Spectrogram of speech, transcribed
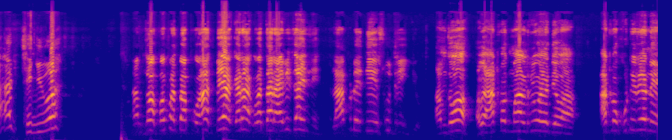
આ થઈ ગયું હો. આમ જો પપ્પા બાપુ આ બે ગ્રાહક વધારે આવી જાય ને એટલે આપણે દી સુધરી ગયો. આમ જો હવે આટલો જ માલ રહ્યો એ દેવા. આટલો ખૂટી રહે ને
